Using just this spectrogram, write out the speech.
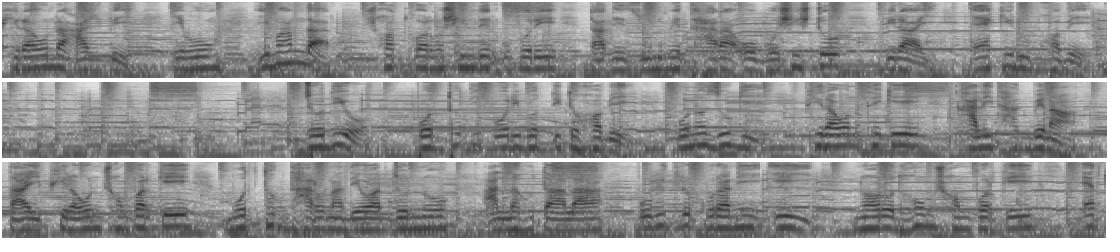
ফিরাউনরা আসবে এবং ইমানদার, সৎকর্মশীলদের উপরে তাদের জুলুমের ধারা ও বৈশিষ্ট্য প্রায় একই রূপ হবে। যদিও পদ্ধতি পরিবর্তিত হবে, কোনো যুগই ফিরাউন থেকে খালি থাকবে না। তাই ফিরাউন সম্পর্কে মধ্যক ধারণা দেওয়ার জন্য আল্লাহ তাআলা পবিত্র কোরআনে এই নরধম সম্পর্কে এত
